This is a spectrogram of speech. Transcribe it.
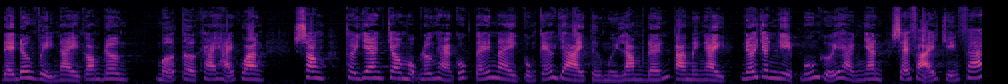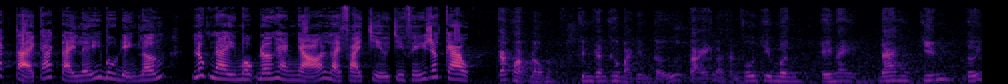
để đơn vị này gom đơn mở tờ khai hải quan. Song, thời gian cho một đơn hàng quốc tế này cũng kéo dài từ 15 đến 30 ngày. Nếu doanh nghiệp muốn gửi hàng nhanh sẽ phải chuyển phát tại các đại lý bưu điện lớn. Lúc này một đơn hàng nhỏ lại phải chịu chi phí rất cao. Các hoạt động kinh doanh thương mại điện tử tại là thành phố Hồ Chí Minh hiện nay đang chiếm tới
